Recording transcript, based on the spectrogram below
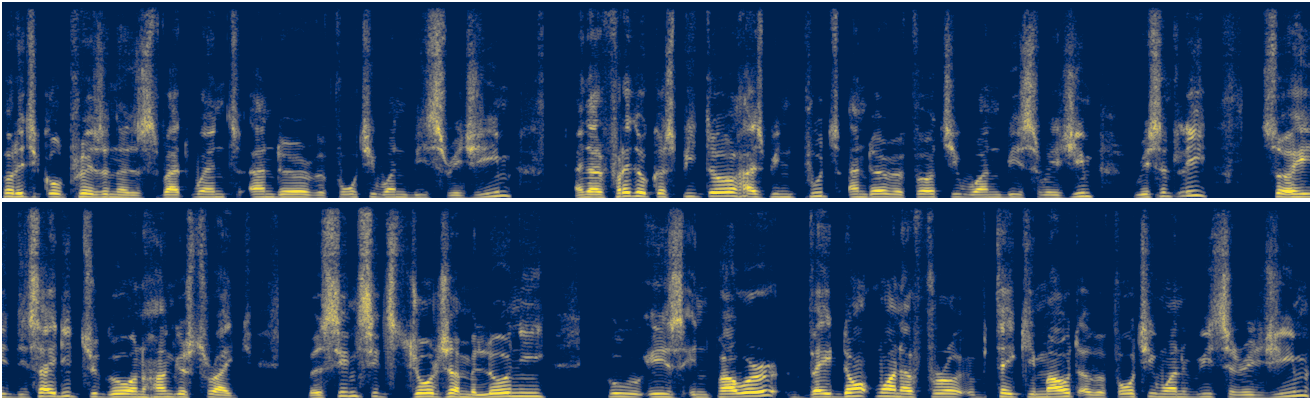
political prisoners that went under the 41 bis regime. And Alfredo Cospito has been put under the 41 bis regime recently. So he decided to go on hunger strike. But since it's Giorgia Meloni who is in power, they don't want to take him out of the 41 bis regime.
